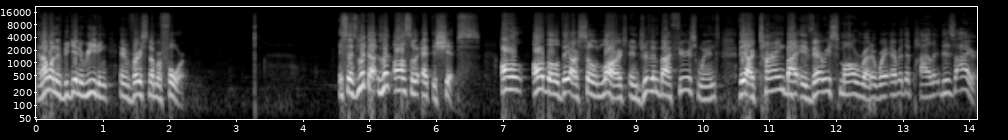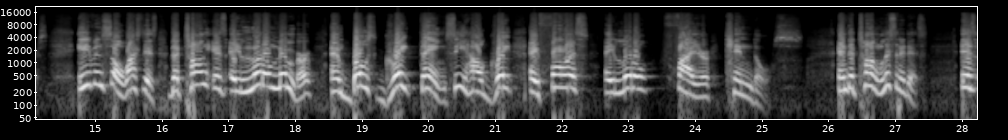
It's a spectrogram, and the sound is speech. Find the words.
And I want to begin reading in verse number 4. It says, Look, uh, look also at the ships. All, although they are so large and driven by fierce winds, they are turned by a very small rudder wherever the pilot desires. Even so, watch this the tongue is a little member and boasts great things. See how great a forest a little fire kindles. And the tongue, listen to this, is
